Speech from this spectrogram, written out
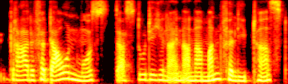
gerade verdauen muss, dass du dich in einen anderen Mann verliebt hast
